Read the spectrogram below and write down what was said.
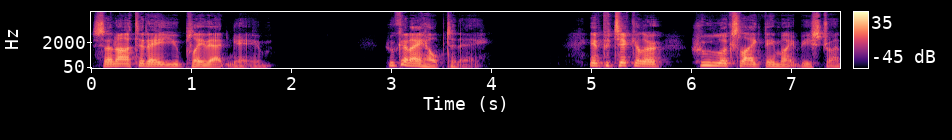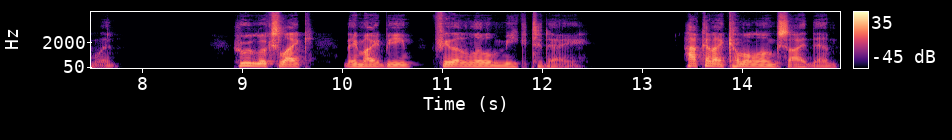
So now today you play that game. Who can I help today? In particular, who looks like they might be struggling? Who looks like they might be feeling a little meek today? How can I come alongside them,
